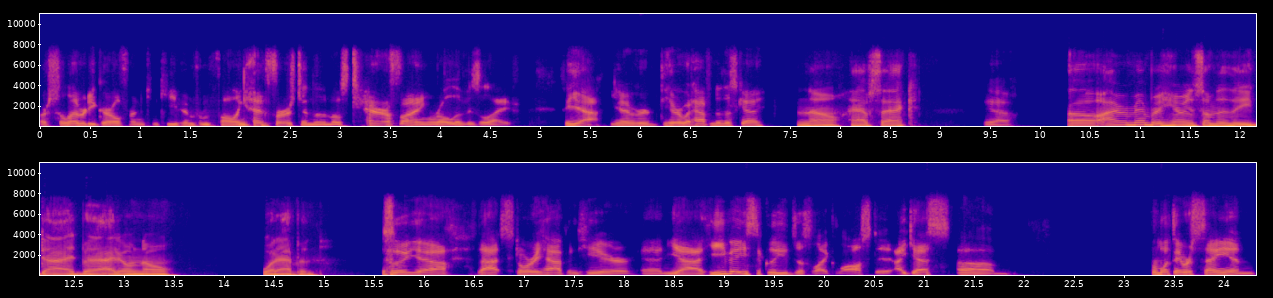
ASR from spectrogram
or celebrity girlfriend can keep him from falling headfirst into the most terrifying role of his life. So, yeah, you ever hear what happened to this guy? No, half sack. Yeah. Oh, I remember hearing something that he died, but I don't know what happened. So yeah, that story happened here, and yeah, he basically just like lost it. I guess um, from what they were saying,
